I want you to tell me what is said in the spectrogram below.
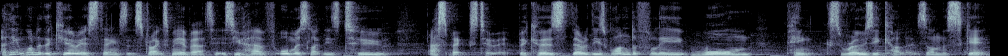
I think one of the curious things that strikes me about it is you have almost like these two aspects to it because there are these wonderfully warm pinks, rosy colours on the skin,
